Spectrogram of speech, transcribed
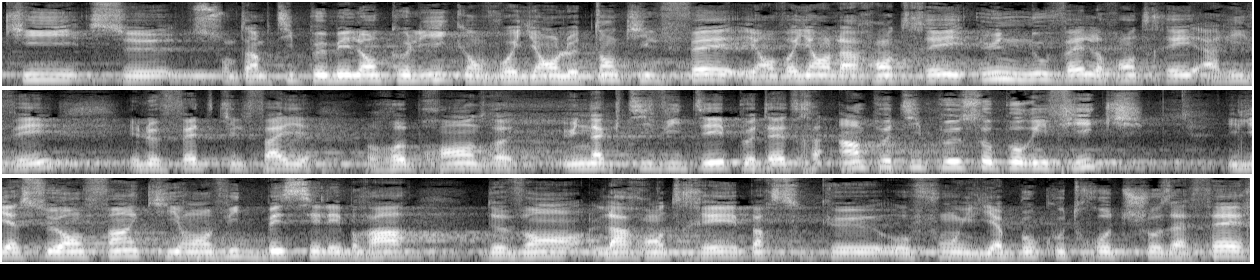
qui se, sont un petit peu mélancoliques en voyant le temps qu'il fait et en voyant la rentrée, une nouvelle rentrée arriver, et le fait qu'il faille reprendre une activité peut-être un petit peu soporifique. Il y a ceux enfin qui ont envie de baisser les bras devant la rentrée parce que au fond il y a beaucoup trop de choses à faire,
